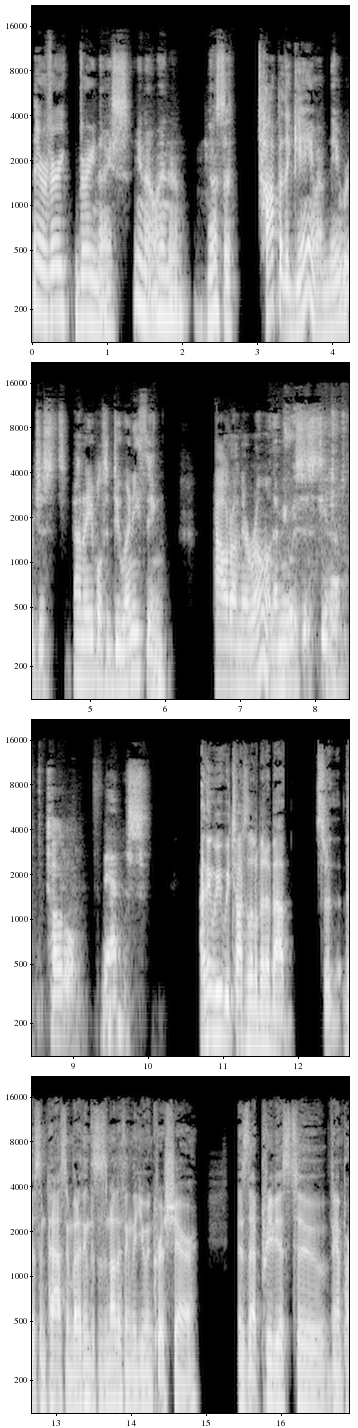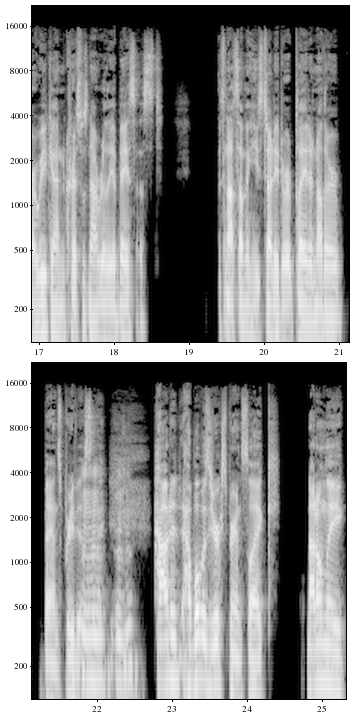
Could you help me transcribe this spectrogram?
they were very very nice, you know. And uh, that's the top of the game. I mean, they were just unable to do anything out on their own. I mean, it was just you know total madness. I think we, we talked a little bit about sort of this in passing, but I think this is another thing that you and Chris share is that previous to Vampire Weekend, Chris was not really a bassist. It's not something he studied or had played in other bands previously. Mhm, mhm. How did how, what was your experience like? Not only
